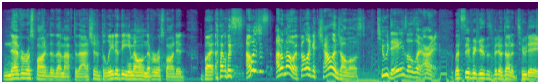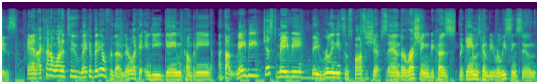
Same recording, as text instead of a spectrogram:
never responded to them after that. I should have deleted the email and never responded. But I was, I was just, I don't know, it felt like a challenge almost. Two days? I was like, alright, Let's see if we can get this video done in two days. and I kind of wanted to make a video for them. They were like an indie game company. I thought maybe, just maybe, they really need some sponsorships and they're rushing because the game is going to be releasing soon.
